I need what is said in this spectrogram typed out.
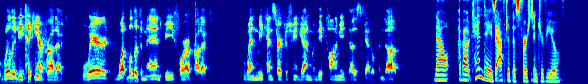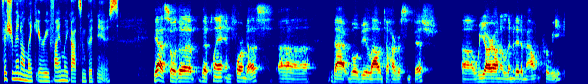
Will they be taking our product where what will the demand be for our product when we can start fishing again when the economy does get opened up? Now about 10 days after this first interview fishermen on lake erie finally got some good news. Yeah so the the plant informed us uh, that we'll be allowed to harvest some fish. Uh, we are on a limited amount per week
